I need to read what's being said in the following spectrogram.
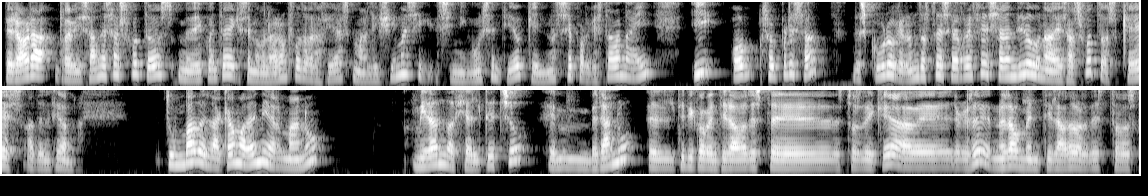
Pero ahora, revisando esas fotos, me di cuenta de que se me volaron fotografías malísimas y sin ningún sentido, que no sé por qué estaban ahí. Y, oh, sorpresa, descubro que en un 23RF se ha vendido una de esas fotos, que es, atención, tumbado en la cama de mi hermano, mirando hacia el techo en verano, el típico ventilador este, estos de Ikea, de, yo qué sé, no era un ventilador de estos,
